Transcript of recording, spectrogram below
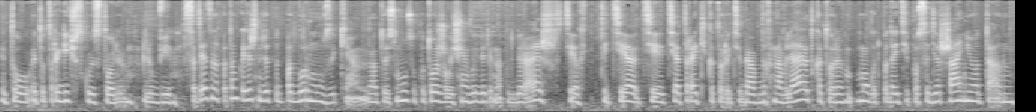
эту, эту трагическую историю любви. Соответственно, потом, конечно, идет подбор музыки, да, то есть музыку тоже очень выверенно подбираешь, тех, те, те, те треки, которые тебя вдохновляют, которые могут подойти по содержанию, там,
